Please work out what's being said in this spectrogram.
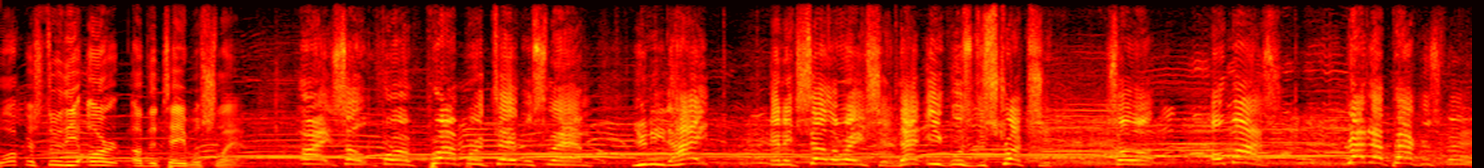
Walk us through the art of the table slam. All right, so for a proper table slam, you need height and acceleration. That equals destruction. So, uh, Omos, grab that Packers fan.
